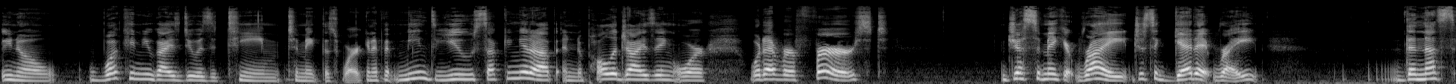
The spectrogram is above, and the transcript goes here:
you know, what can you guys do as a team to make this work? And if it means you sucking it up and apologizing or whatever first, just to make it right, just to get it right, then that's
